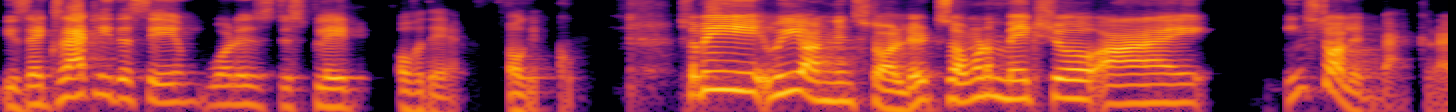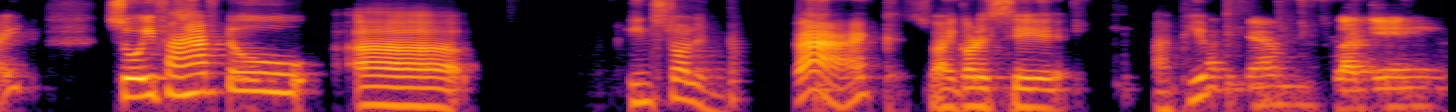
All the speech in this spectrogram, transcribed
is exactly the same what is displayed over there. Okay, cool. So we, we uninstalled it. So I want to make sure I install it back, right? So if I have to uh, install it back, so I got to say Appium. Appium plugin,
